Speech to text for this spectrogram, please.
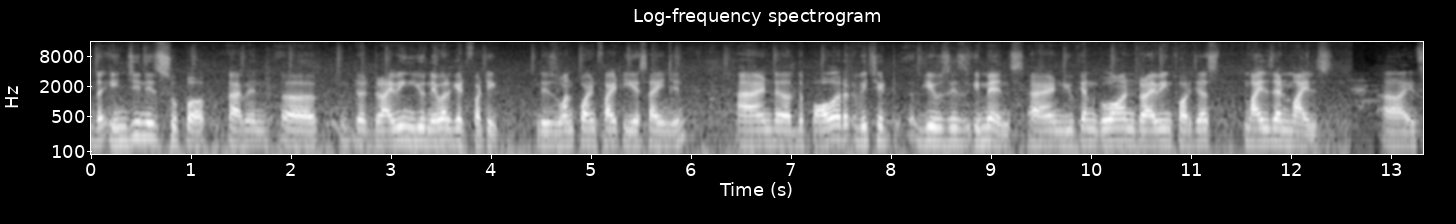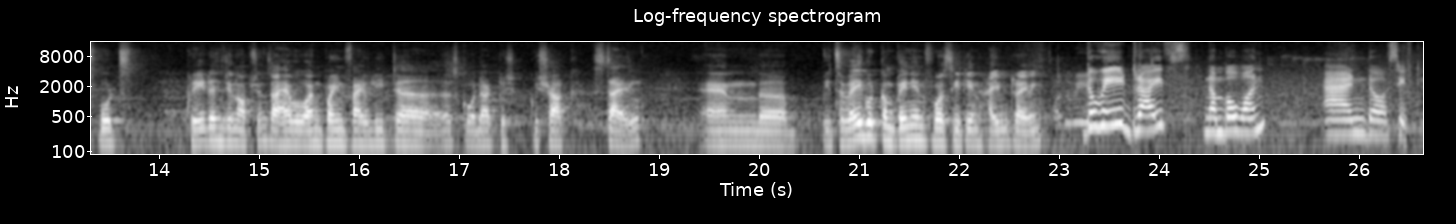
The engine is superb. I mean, uh, the driving you never get fatigued. This is 1.5 TSI engine and uh, the power which it gives is immense and you can go on driving for just miles and miles. Uh, it sports great engine options. I have a 1.5 liter Skoda Kushaq style and uh, it's a very good companion for city and highway driving. The way it drives, number one, and uh, safety.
